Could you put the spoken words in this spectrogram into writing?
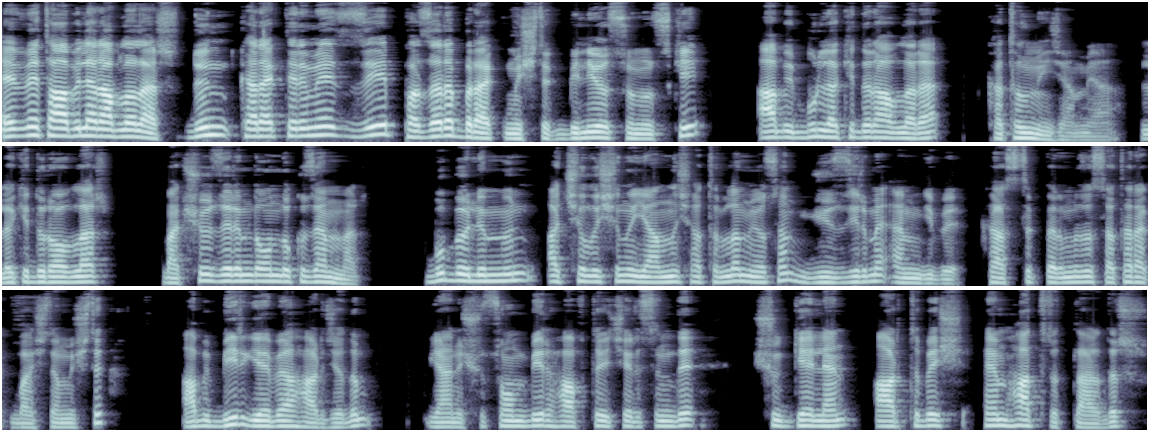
Evet abiler ablalar. Dün karakterimizi pazara bırakmıştık biliyorsunuz ki. Abi bu Lucky Draw'lara katılmayacağım ya. Lucky Draw'lar bak şu üzerimde 19M var. Bu bölümün açılışını yanlış hatırlamıyorsam 120M gibi kastıklarımızı satarak başlamıştık. Abi 1 GB harcadım. Yani şu son bir hafta içerisinde şu gelen artı 5 hem Hatred'lardır,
